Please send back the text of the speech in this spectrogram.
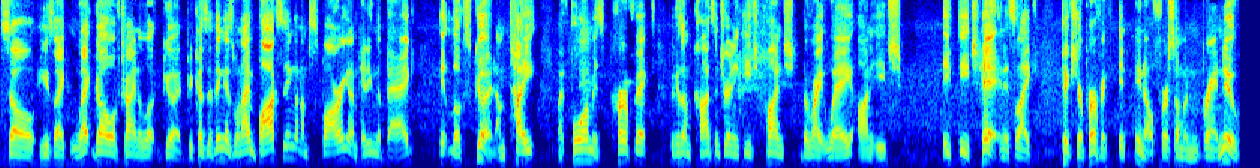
So he's like, let go of trying to look good. Because the thing is, when I'm boxing and I'm sparring and I'm hitting the bag, it looks good. I'm tight. My form is perfect because I'm concentrating each punch the right way on each each hit, and it's like picture perfect. you know, for someone brand new.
